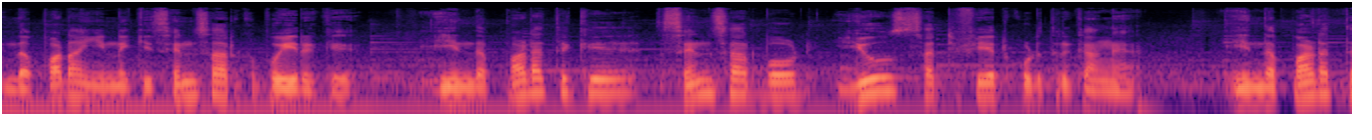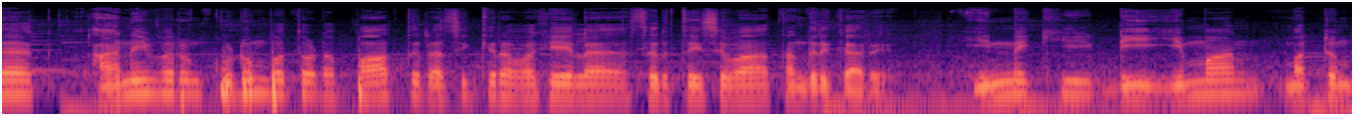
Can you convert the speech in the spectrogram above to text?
இந்த படம் இன்னைக்கு சென்சாருக்கு போயிருக்கு. இந்த படத்துக்கு சென்சார் போர்டு யூஸ் சர்டிஃபிகேட் கொடுத்துருக்காங்க. இந்த படத்தை அனைவரும் குடும்பத்தோட பார்த்து ரசிக்கிற வகையில் சிறுத்தை சிவா தந்திருக்காரு. இன்னைக்கு டி இமான் மற்றும்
